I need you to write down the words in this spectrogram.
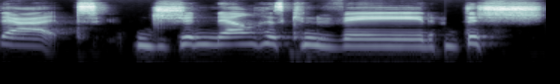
that Janelle has conveyed the sh-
